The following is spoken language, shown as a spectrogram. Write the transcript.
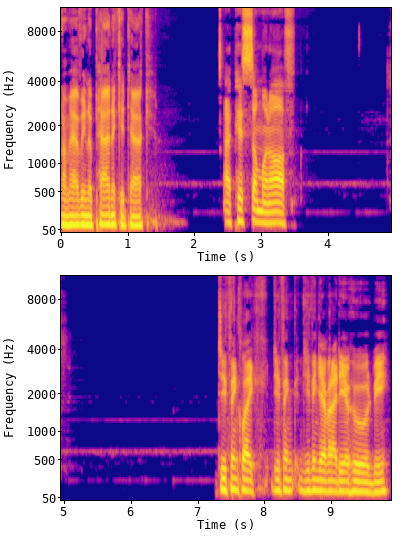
I'm having a panic attack. I pissed someone off. Do you think like do you think do you think you have an idea who it would be?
